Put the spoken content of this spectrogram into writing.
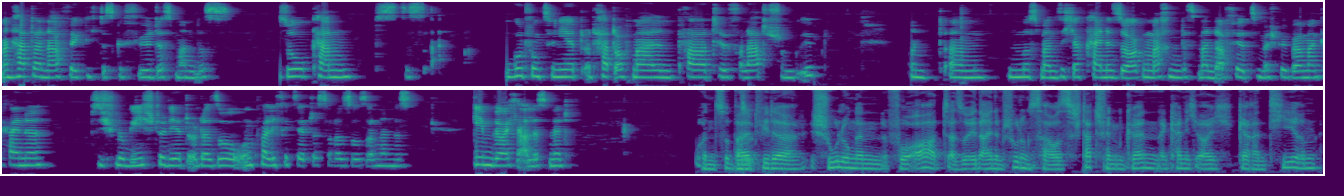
man hat danach wirklich das Gefühl, dass man das so kann, dass das gut funktioniert und hat auch mal ein paar Telefonate schon geübt. Und ähm, muss man sich auch keine Sorgen machen, dass man dafür zum Beispiel, weil man keine Psychologie studiert oder so, unqualifiziert ist oder so, sondern das geben wir euch alles mit. Und sobald also, wieder Schulungen vor Ort, also in einem Schulungshaus stattfinden können, dann kann ich euch garantieren,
